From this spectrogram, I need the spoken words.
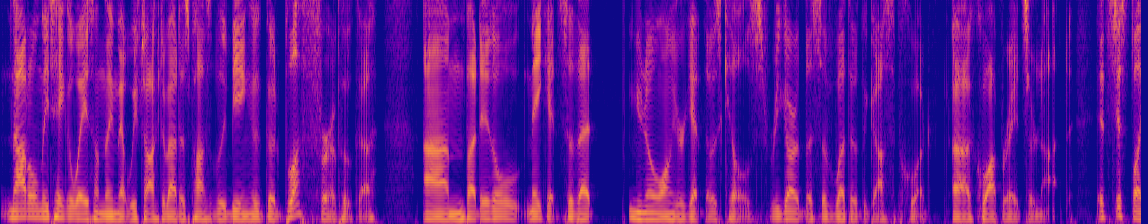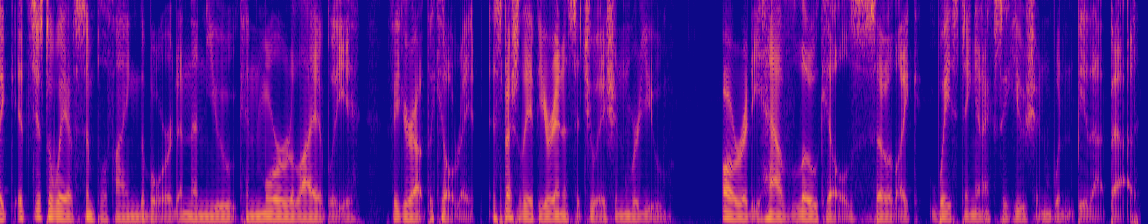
not only take away something that we've talked about as possibly being a good bluff for a Pukka, um, but it'll make it so that you no longer get those kills, regardless of whether the gossip co- uh, cooperates or not. It's just like it's just a way of simplifying the board, and then you can more reliably figure out the kill rate, especially if you're in a situation where you already have low kills, so like wasting an execution wouldn't be that bad.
